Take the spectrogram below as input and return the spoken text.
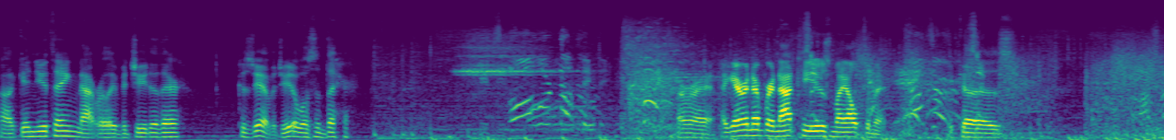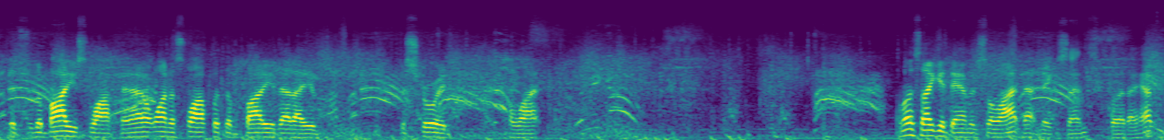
uh, Ginyu thing, not really Vegeta there. Cause yeah, Vegeta wasn't there. Alright, I gotta remember not to use my ultimate. Because it's the body swap, and I don't want to swap with the body that I've destroyed a lot. Unless I get damaged a lot, that makes sense, but I haven't.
